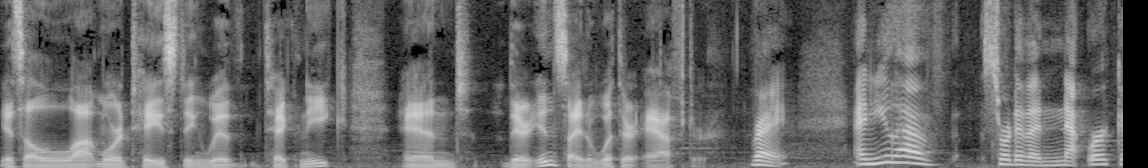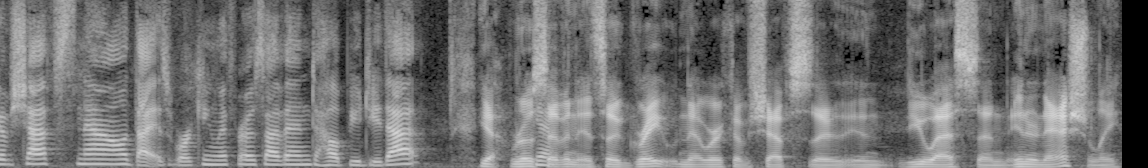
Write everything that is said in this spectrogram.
it's a lot more tasting with technique and their insight of what they're after. Right. And you have sort of a network of chefs now that is working with Row 7 to help you do that. Yeah, Row Yeah. 7, it's a great network of chefs in the US and internationally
